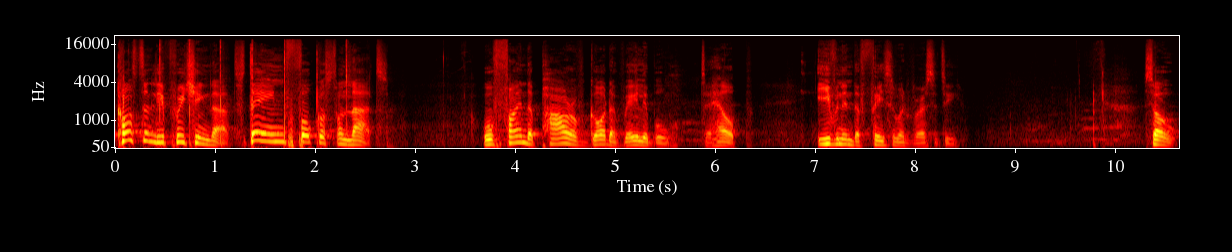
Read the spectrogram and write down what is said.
constantly preaching that, staying focused on that, we'll find the power of God available to help, even in the face of adversity. So,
